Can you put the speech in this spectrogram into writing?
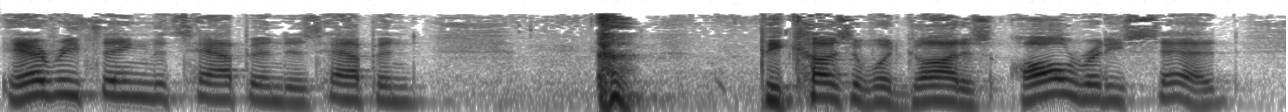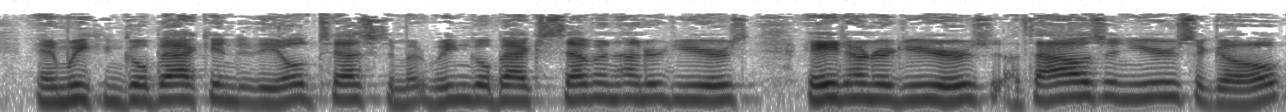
Everything that's happened has happened because of what God has already said. And we can go back into the Old Testament. We can go back 700 years, 800 years, 1,000 years ago,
